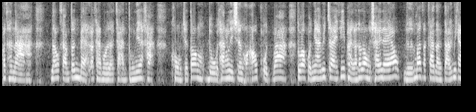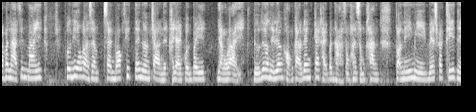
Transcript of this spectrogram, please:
พัฒนานวัตกรรมต้นแบบและการบริการตรงนี้ค่ะ คงจะต้องดูทั้งในเชิงของเอาพุตว่า ตัวผลงานวิจัยที่ผ่านการทดลองใช้แล้ว หรือมาตรการต่างๆที่มีการพัฒนาขึ้นไหม พื้นที่ต้องการแซนบ็อกที่ได้ดำเนินการเนี่ยขยายผลไปอย่างไร หรือเรื่องในเรื่องของการเร่งแก้ไขปัญหาสำคัญสำคัญๆตอนนี้มีเบส t practice ใน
